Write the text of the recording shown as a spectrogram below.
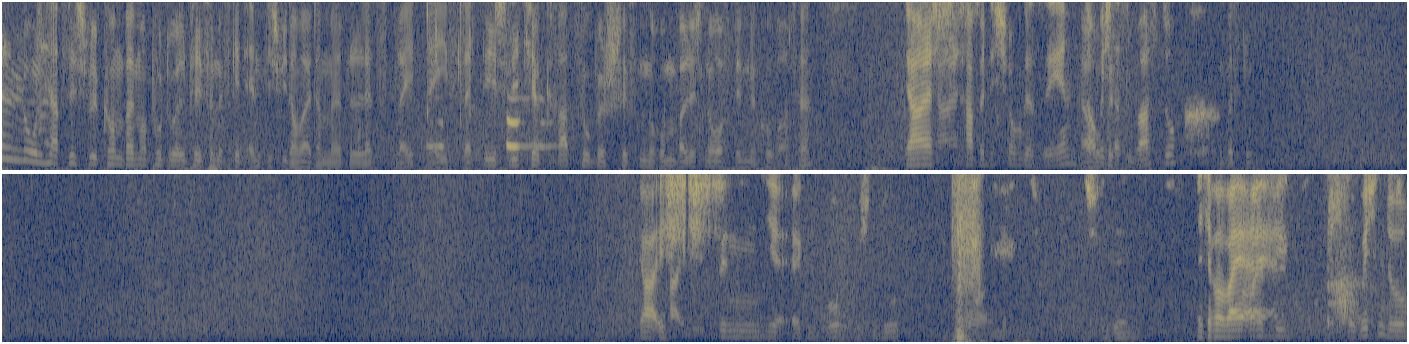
Hallo und herzlich willkommen bei Maputo LPs und es geht endlich wieder weiter mit Let's Play Dayset. Ich lieg hier gerade so beschissen rum, weil ich nur auf den Nico warte. Ja, ich habe dich schon gesehen. Ja, Glaube ich, das du? warst du. Wo bist du? Ja, ich bin hier irgendwo. Wo bist du? Ich bin den- Ich habe bei einer viel. Wo bist denn du?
